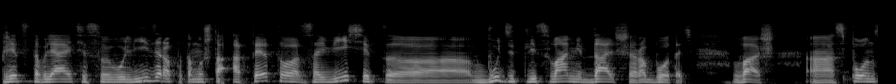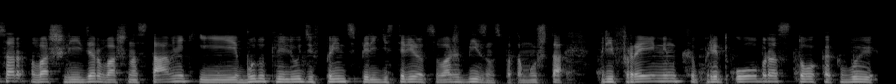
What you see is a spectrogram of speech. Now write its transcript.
представляете своего лидера, потому что от этого зависит, э, будет ли с вами дальше работать ваш э, спонсор, ваш лидер, ваш наставник и будут ли люди в принципе регистрироваться в ваш бизнес, потому что префрейминг, предобраз, то, как вы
